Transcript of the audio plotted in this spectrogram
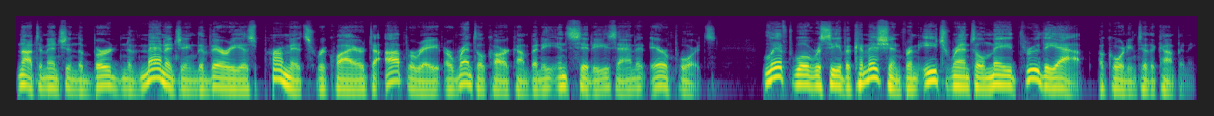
not to mention the burden of managing the various permits required to operate a rental car company in cities and at airports. Lyft will receive a commission from each rental made through the app, according to the company.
